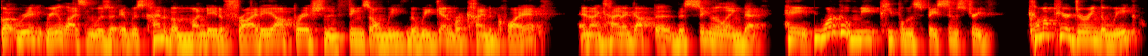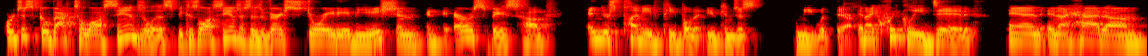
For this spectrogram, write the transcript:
but re- realizing it was it was kind of a Monday to Friday operation, and things on week the weekend were kind of quiet. And I kind of got the the signaling that hey, you want to go meet people in the space industry, come up here during the week, or just go back to Los Angeles because Los Angeles is a very storied aviation and aerospace hub, and there's plenty of people that you can just meet with there. And I quickly did, and and I had um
